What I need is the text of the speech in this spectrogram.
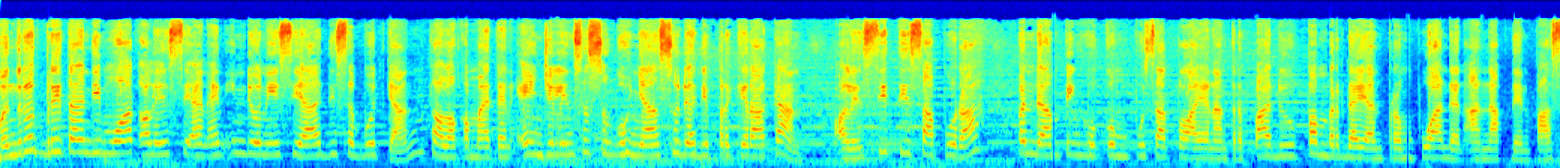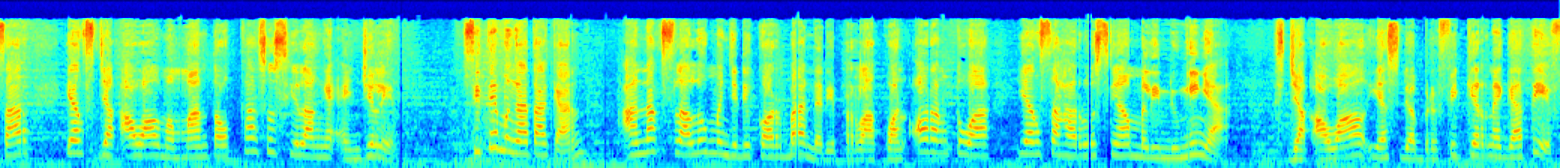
Menurut berita yang dimuat oleh CNN Indonesia disebutkan kalau kematian Angelin sesungguhnya sudah diperkirakan oleh Siti Sapura, pendamping hukum Pusat Pelayanan Terpadu Pemberdayaan Perempuan dan Anak Denpasar yang sejak awal memantau kasus hilangnya Angelin. Siti mengatakan, anak selalu menjadi korban dari perlakuan orang tua yang seharusnya melindunginya. Sejak awal ia sudah berpikir negatif,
